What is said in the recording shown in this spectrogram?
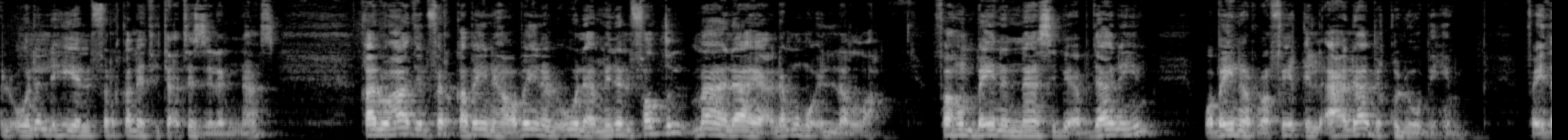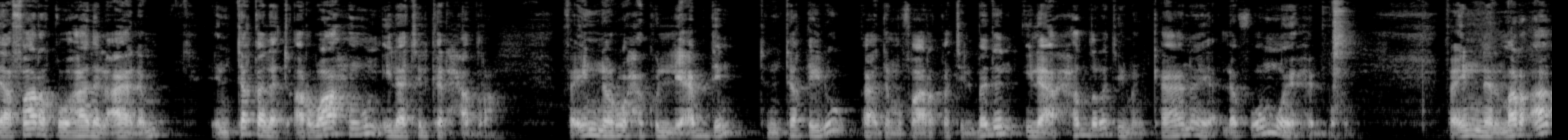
الأولى اللي هي الفرقة التي تعتزل الناس. قال وهذه الفرقة بينها وبين الأولى من الفضل ما لا يعلمه إلا الله. فهم بين الناس بأبدانهم وبين الرفيق الأعلى بقلوبهم. فإذا فارقوا هذا العالم انتقلت أرواحهم إلى تلك الحضرة. فإن روح كل عبد تنتقل بعد مفارقة البدن إلى حضرة من كان يألفهم ويحبهم. فإن المرء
